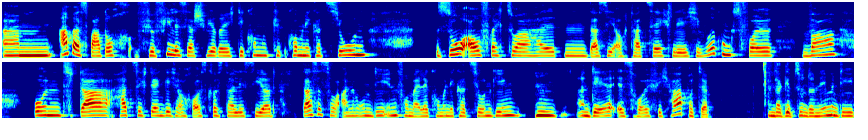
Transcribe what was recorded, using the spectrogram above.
Ähm, aber es war doch für viele sehr schwierig, die Kommunikation so aufrecht zu erhalten, dass sie auch tatsächlich wirkungsvoll war und da hat sich, denke ich, auch rauskristallisiert, dass es vor allem um die informelle Kommunikation ging, an der es häufig haperte. Und da gibt es Unternehmen, die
